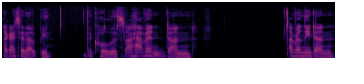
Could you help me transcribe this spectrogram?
Like I said, that would be the coolest. I haven't done, I've only done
